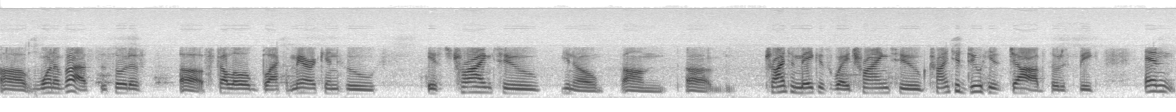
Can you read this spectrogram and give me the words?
uh, one of us, the sort of uh, fellow Black American who is trying to, you know, um, uh, trying to make his way, trying to trying to do his job, so to speak. And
